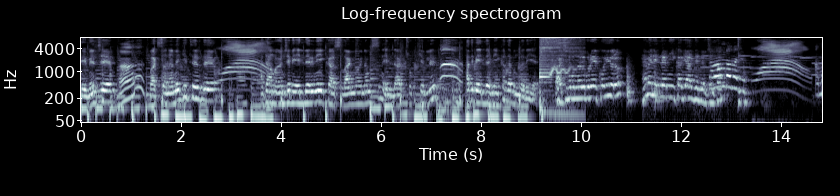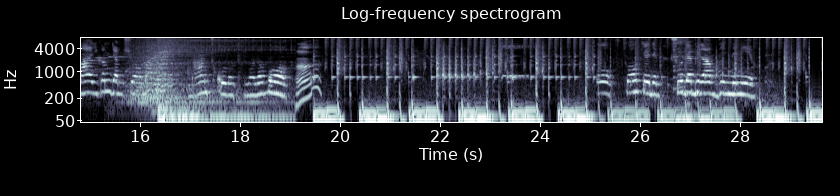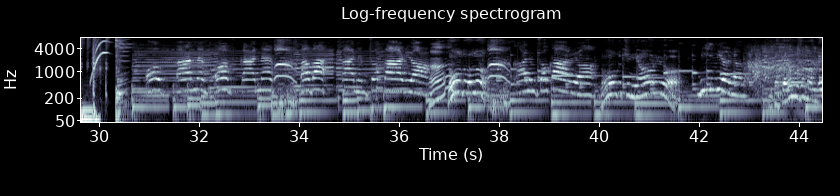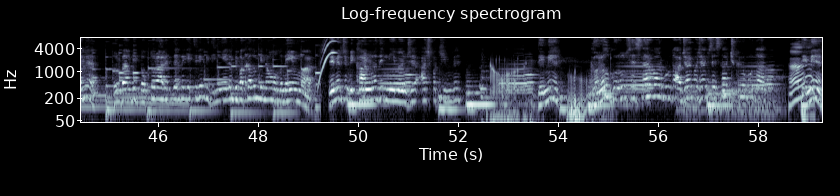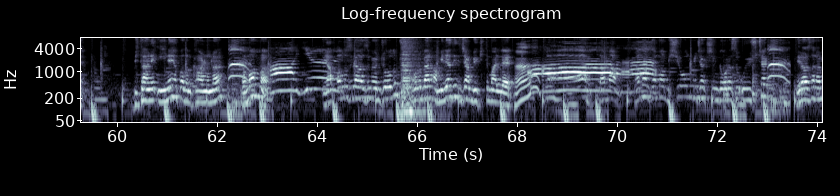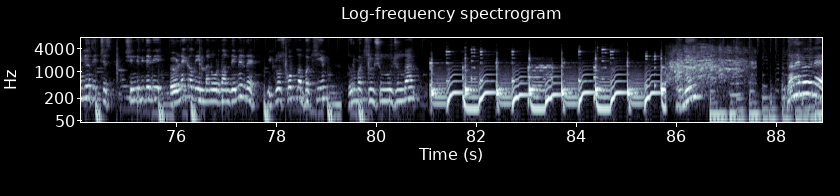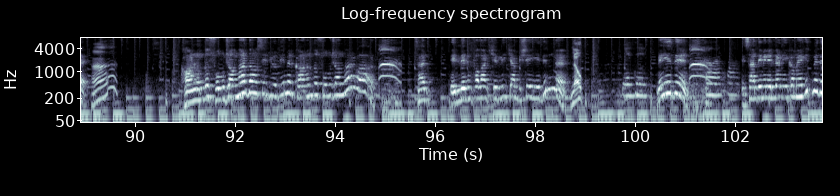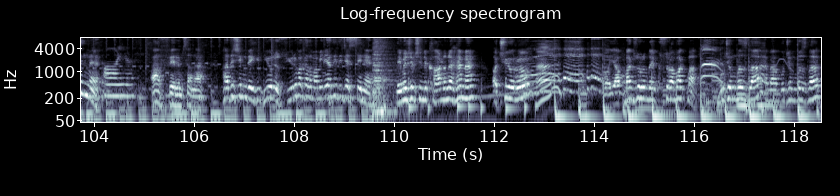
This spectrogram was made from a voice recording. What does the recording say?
Demirciğim, bak sana ne getirdim. Hadi ama önce bir ellerini yıka. Slime'la oynamışsın. Eller çok kirli. Hadi bir ellerini yıka da bunları ye. Bak şimdi bunları buraya koyuyorum. Hemen ellerini yıka gel Demirciğim. Tamam babacığım. Ama yıkamayacağım bir şey olmaz. Aman çikolatalara bak. Of çok yedim. Şurada biraz dinleneyim. Of karnım, of karnım. Baba karnım çok ağrıyor. Ne oldu oğlum? Karnım çok ağrıyor. Ne oldu ki? Niye ağrıyor? Bilmiyorum. Bakalım o zaman Demir. Dur ben bir doktor aletlerini getireyim bir dinleyelim bir bakalım bir ne oldu neyin var. Demirciğim bir karnını dinleyeyim önce. Aç bakayım bir. Demir. Garıl gurul sesler var burada. Acayip acayip sesler çıkıyor buradan. Demir. Bir tane iğne yapalım karnına. Tamam mı? Hayır. Yapmamız lazım önce oğlum çünkü bunu ben ameliyat edeceğim büyük ihtimalle. Aa, Tamam, tamam, tamam bir şey olmayacak şimdi orası uyuşacak. Birazdan ameliyat edeceğiz. Şimdi bir de bir örnek alayım ben oradan Demir de mikroskopla bakayım. Dur bakayım şunun ucundan. Demir. Bu da ne böyle? Karnında solucanlar dans ediyor Demir. Karnında solucanlar var. Sen ellerin falan kirliyken bir şey yedin mi? Yedim. Ne yedin? Salata. E sen demin ellerini yıkamaya gitmedin mi? Hayır. Aferin sana. Hadi şimdi gidiyoruz. Yürü bakalım ameliyat edeceğiz seni. Demircim şimdi karnını hemen açıyorum. Yapmak zorundayım kusura bakma. Bu cımbızla hemen bu cımbızla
